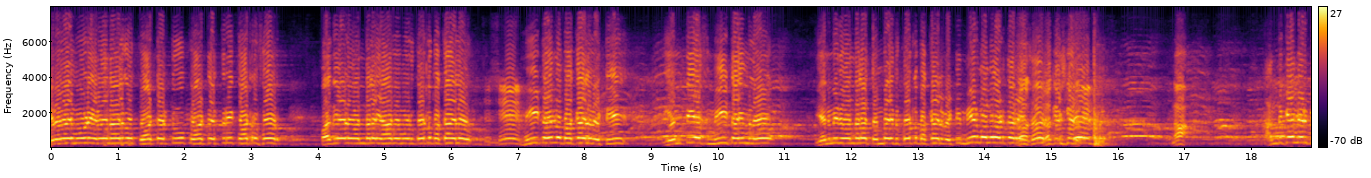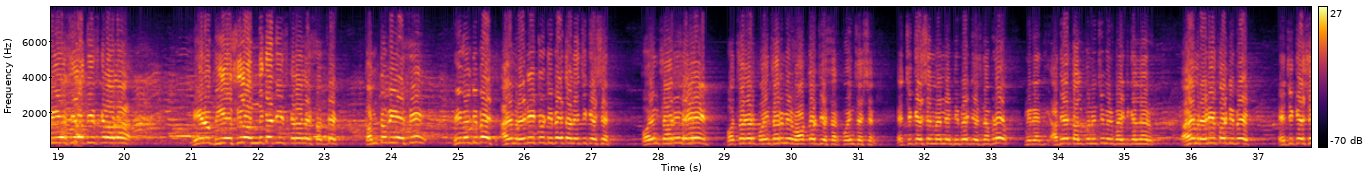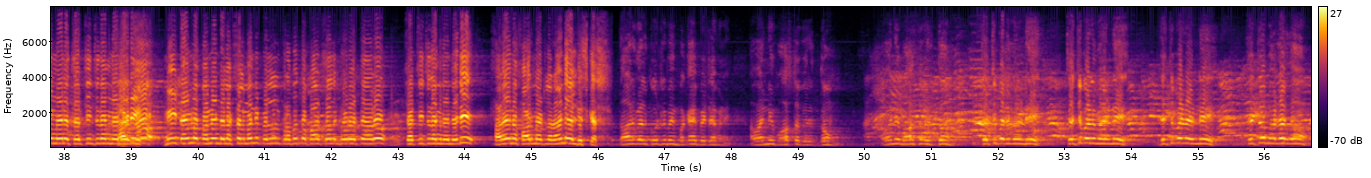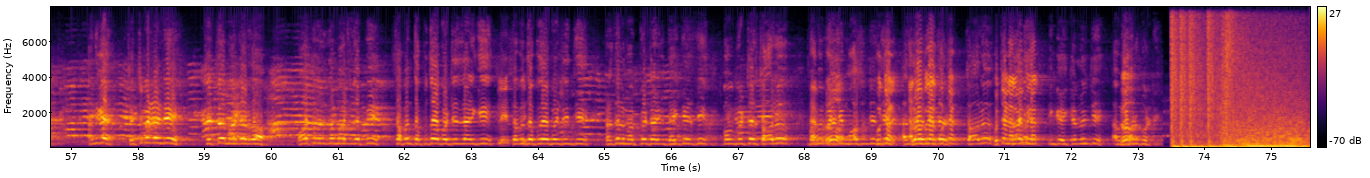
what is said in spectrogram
ఇరవై మూడు ఇరవై నాలుగు quarter two quarter three quarter four పదిహేడు వందల యాభై మూడు కోట్ల బకాయిలు. మీ టైంలో బకాయిలు పెట్టి ఎంటీఎస్ మీ టైంలో ఎనిమిది వందల తొంభై ఐదు కోట్ల బకాయిలు పెట్టి మీరు మమ్మల్ని నా. అందుకే మీరు BSc లో తీసుకురావాలా? మీరు BSc లో అందుకే తీసుకురావాలి subject. Come to BSc we will debate I'm ready to debate on education పోయినసారి బొత్స గారు పోయినసారి మీరు వాకౌట్ చేశారు పోయిన సెషన్ ఎడ్యుకేషన్ మీద నేను డిబేట్ చేసినప్పుడు మీరు అది- తలుపు నుంచి మీరు బయటికి వెళ్ళారు. I'm ready for debate education మీద చర్చించడానికి నేను రెడీ మీ టైంలో పన్నెండు లక్షల మంది పిల్లలు ప్రభుత్వ పాఠశాలకు దూరెట్టారో చర్చించడానికి నేను రెడీ సరైన ఫార్మాట్లో రండి డిస్కస్ నాలుగు వేల కోట్లు మేము బకాయి పెట్టామని. అవన్నీ వాస్తవ విరుద్ధం. అవన్నీ వాస్తవ విరుద్ధం. చర్చ పెట్టమనండి చర్చ పెట్టమనండి చర్చ మాట్లాడదాం. అందుకే చర్చ పెట్టండి. చర్చలో మాట్లాడదాం. వాస్తవ విరుద్ధం మాటలు చెప్పి సభను తప్పుతో పట్టించడానికి సభను తప్పుతో పట్టించి ప్రజలు మభ్యపెట్టడానికి దయచేసి పంపు పెట్టేది చాలు. మోసం చేసి. చాలు. ఇంకా ఇక్కడ నుంచి. మానుకోండి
